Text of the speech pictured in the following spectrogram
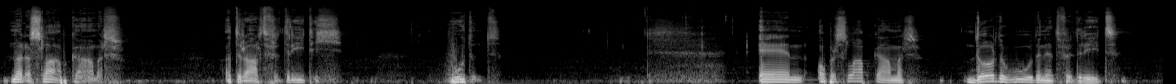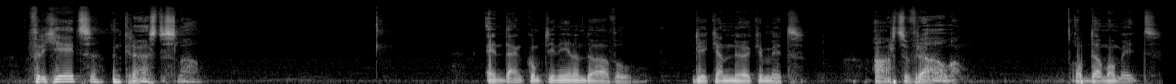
naar de slaapkamer. Uiteraard verdrietig, woedend. En op haar slaapkamer, door de woede en het verdriet, vergeet ze een kruis te slaan. En dan komt in een duivel die kan neuken met aardse vrouwen. Op dat moment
